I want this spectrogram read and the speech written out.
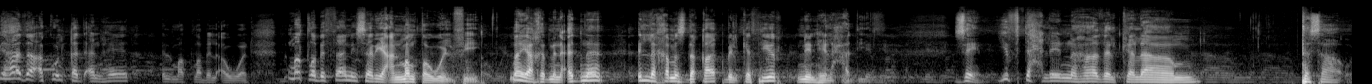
بهذا أكون قد أنهيت. المطلب الأول. المطلب الثاني سريعا ما نطول فيه. ما ياخذ من عندنا إلا خمس دقائق بالكثير ننهي الحديث. زين يفتح لنا هذا الكلام تساؤل.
